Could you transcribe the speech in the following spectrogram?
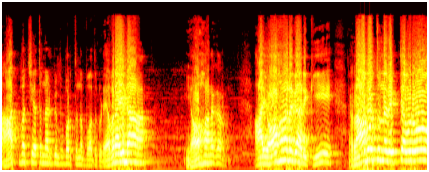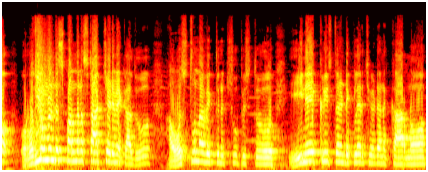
ఆత్మ చేత నడిపింపబడుతున్న బోధకుడు ఎవరైనా? యోహాన గారు. ఆ యోహాన గారికి రాబోతున్న వ్యక్తి ఎవరో? హృదయం నుండి స్పందన స్టార్ట్ చేయడమే కాదు ఆ వస్తున్న వ్యక్తిని చూపిస్తూ ఈయనే క్రీస్తుని డిక్లేర్ చేయడానికి కారణం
